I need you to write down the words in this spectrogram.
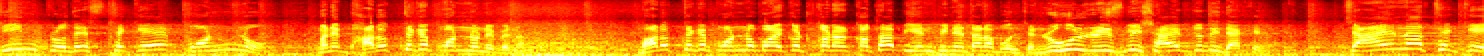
চীন প্রদেশ থেকে পণ্য মানে ভারত থেকে পণ্য নেবে না। ভারত থেকে পণ্য বয়কট করার কথা বিএনপি নেতারা বলছেন। রুহুল রিজভি সাহেব যদি দেখেন, চায়না থেকে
